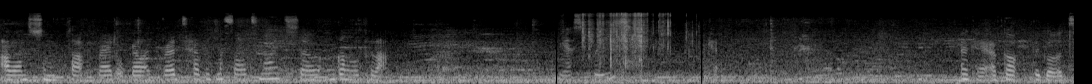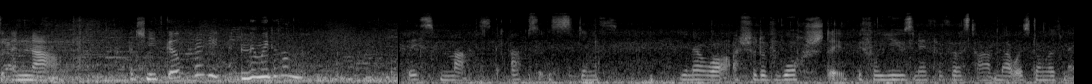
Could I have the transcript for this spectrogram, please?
I want some flatbread or garlic bread to have with my salad tonight, so I'm gonna look for that. Yes, please. Okay. Okay, I've got the goods and now I just need to go pay and then we're done. This mask absolutely stinks. You know what, I should have washed it before using it for the first time. That was done with me.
